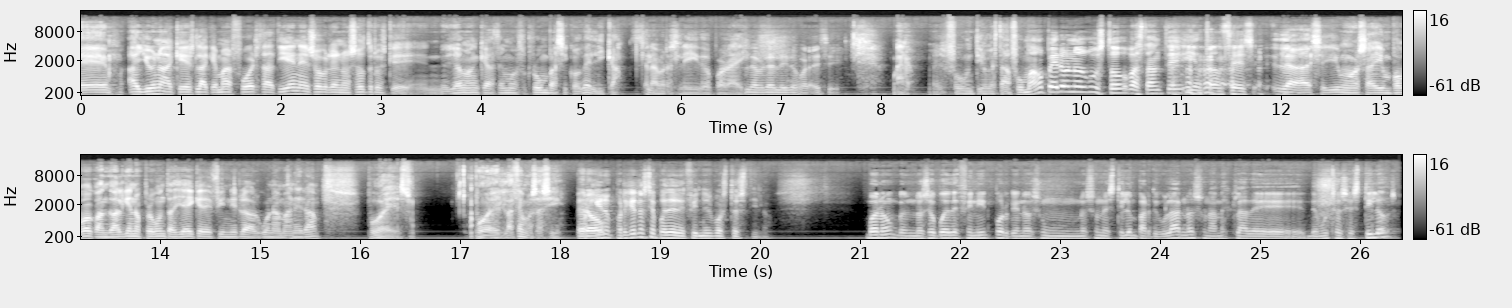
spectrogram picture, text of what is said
Eh, hay una que es la que más fuerza tiene sobre nosotros, que nos llaman que hacemos rumba psicodélica, que la habrás leído por ahí. La habrás leído por ahí, sí. Bueno, fue un tío que estaba fumado, pero nos gustó bastante y entonces la seguimos ahí un poco. Cuando alguien nos pregunta si hay que definirlo de alguna manera, pues, pues lo hacemos así. Pero... ¿Por, qué no, ¿Por qué no se puede definir vuestro estilo? Bueno, pues no se puede definir porque no es un, no es un estilo en particular, ¿no? Es una mezcla de, de muchos estilos.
